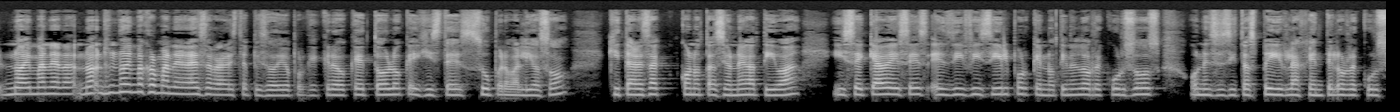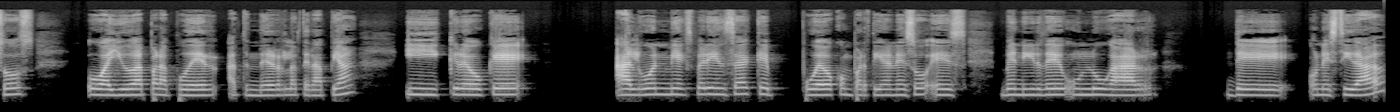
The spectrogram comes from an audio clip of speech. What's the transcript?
no hay manera, no, no hay mejor manera de cerrar este episodio porque creo que todo lo que dijiste es súper valioso, quitar esa connotación negativa y sé que a veces es difícil porque no tienes los recursos o necesitas pedirle a gente los recursos o ayuda para poder atender la terapia. Y creo que algo en mi experiencia que puedo compartir en eso es venir de un lugar de honestidad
